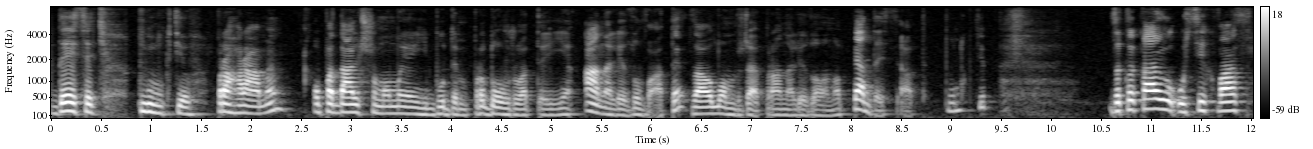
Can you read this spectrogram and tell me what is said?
10 пунктів програми. У подальшому ми її будемо продовжувати її аналізувати. Загалом вже проаналізовано 50 пунктів. Закликаю усіх вас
